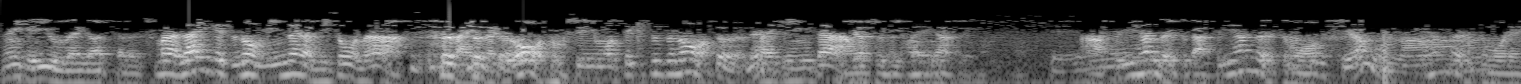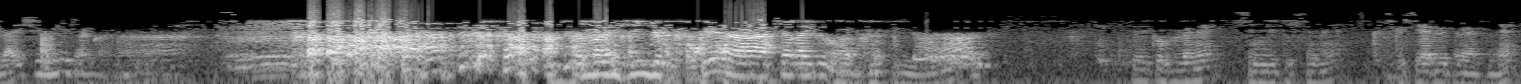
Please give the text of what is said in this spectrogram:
何かいいお題があったら、まあ来月のみんなが見そうな 対策を特集に持ってきつつの最近見た面白い映画。えーあ、スリーハンドレットか。スリーハンも、知らんもんスリーハンドレットな。も俺来週見れちゃうからな。お前筋力すげえな。記者が行く帝国がね、進撃してね、駆逐してやるってやつね。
